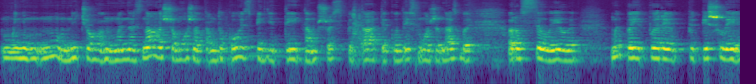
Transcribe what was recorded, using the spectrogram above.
ми ну, нічого ми не знали, що можна там до когось підійти, там щось спитати, кудись, може, нас би розселили. Ми пішли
